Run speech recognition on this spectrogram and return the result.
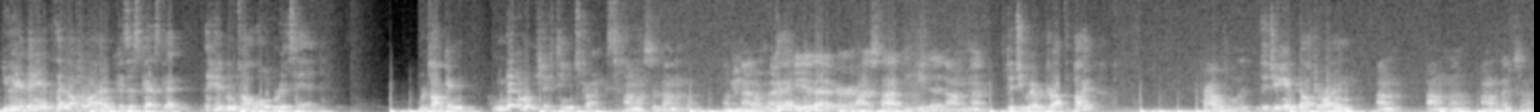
you had to hand the thing off to Ryan because this guy's got head wounds all over his head. We're talking minimum 15 strikes. I must have done it then. I mean, I don't. Okay. either that or I stopped and he did. I don't know. Did you ever drop the pipe? Probably. Did you hand it off to Ryan? I don't. I don't know. I don't think so.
